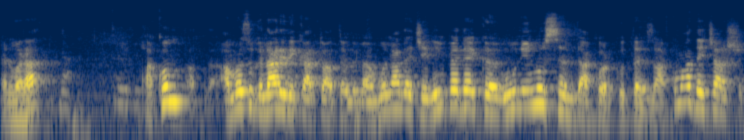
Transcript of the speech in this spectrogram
Ai numărat? Da. Acum am văzut că n-a ridicat toată lumea mâna, deci e limpede că unii nu sunt de acord cu teza. Acum, deci aș... Uh,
